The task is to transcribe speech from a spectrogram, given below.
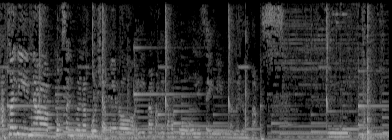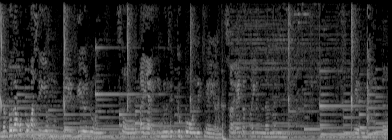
actually, nabuksan ko na po siya pero ipapakita ko po ulit sa inyo yung laman ng box. Mm, nabura ko po kasi yung video noon. So, kaya inulit ko po ulit ngayon. So, ito po yung laman niya. Meron dito.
